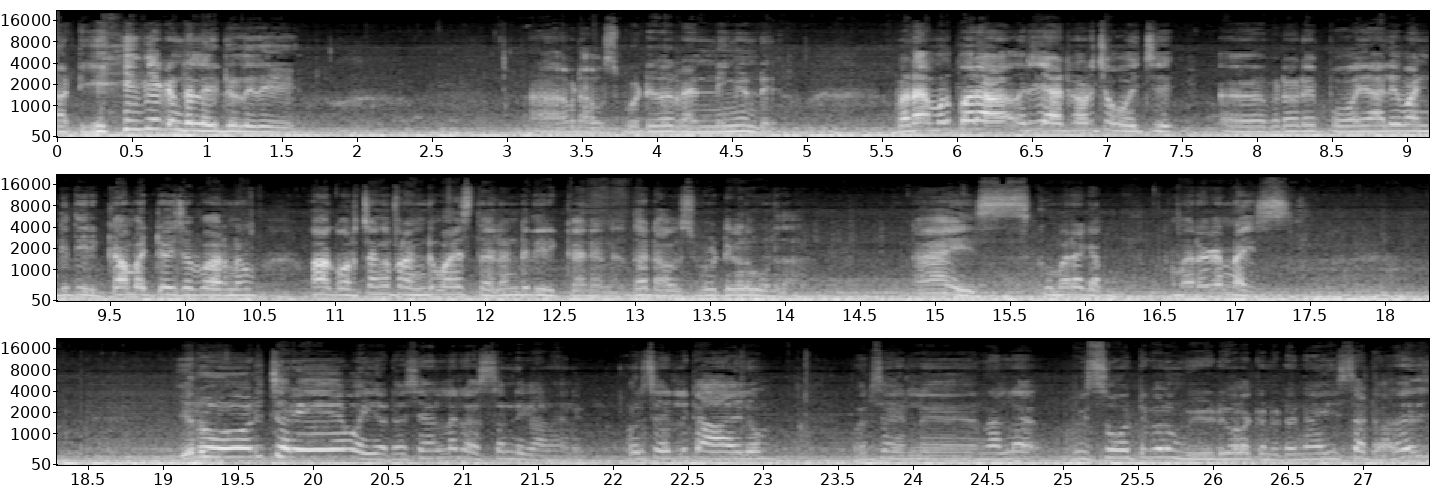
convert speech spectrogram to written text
ആ ടി വി ഒക്കെ ഉണ്ടല്ലോ അതിന്റെ ഉള്ളിൽ അവിടെ ഹൗസ് ബോട്ടുകൾ റണ്ണിങ് ഉണ്ട്. ഇവിടെ നമ്മളിപ്പോൾ ഒരാ ചേട്ടനോട് ചോദിച്ച് ഇവിടെ ഇവിടെ പോയാൽ വണ്ടി തിരിക്കാൻ പറ്റുമോ ചോദിച്ചപ്പോൾ പറഞ്ഞു ആ കുറച്ചങ്ങ് ഫ്രണ്ട് പോയ സ്ഥലമുണ്ട് തിരിക്കാനാണ്. ഇതായിട്ട് ഹൗസ് ബോട്ടുകൾ പോണതാ നൈസ് കുമരകം. കുമരകം നൈസ് ഈ റോഡ് ചെറിയ വഴിയാട്ടോ. പക്ഷെ നല്ല രസമുണ്ട് കാണാൻ ഒരു സൈഡിൽ കായലും ഒരു സൈഡിൽ നല്ല റിസോർട്ടുകളും വീടുകളൊക്കെ ഉണ്ട് കേട്ടോ. നൈസായിട്ടോ അതായത്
